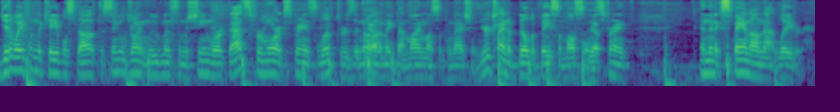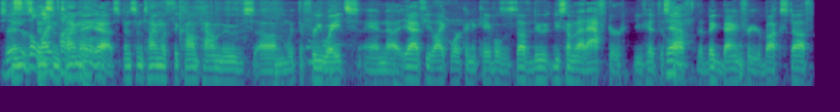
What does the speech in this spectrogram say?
Get away from the cable stuff, the single joint movements, the machine work. That's for more experienced lifters that know Yeah. how to make that mind muscle connection. You're trying to build a base of muscle Yep. and strength and then expand on that later. Spend, this is a spend lifetime some time thing. With, yeah, spend some time with the compound moves, um, with the free weights, and uh, yeah, if you like working the cables and stuff, do do some of that after you've hit the Yeah. stuff, the big bang for your buck stuff,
